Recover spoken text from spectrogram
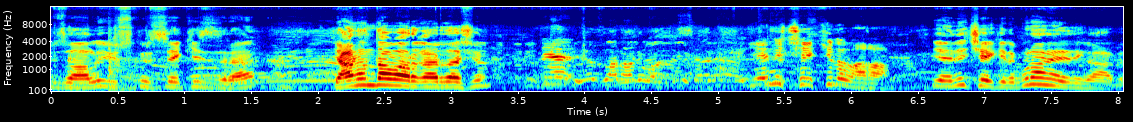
buzağlı 148 lira. Yanında var kardeşim. Bir de yeni çekili var abi. Yeni çekili. Buna ne dedik abi?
